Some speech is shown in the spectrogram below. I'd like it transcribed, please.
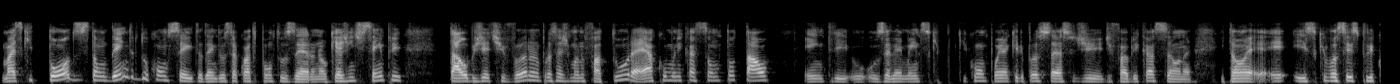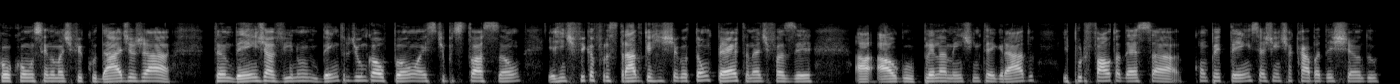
Mas que todos estão dentro do conceito da indústria 4.0 zero. Né? O que a gente sempre está objetivando no processo de manufatura é a comunicação total entre os elementos que, que compõem aquele processo de, de fabricação, né? Então, é, é, isso que você explicou como sendo uma dificuldade, eu já também já vi dentro de um galpão esse tipo de situação e a gente fica frustrado porque a gente chegou tão perto, né, de fazer a, algo plenamente integrado e por falta dessa competência a gente acaba deixando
